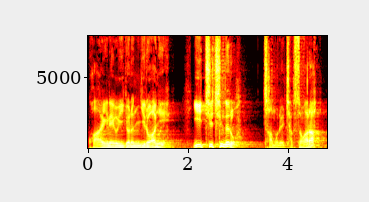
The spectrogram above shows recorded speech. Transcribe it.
과인의 의견은 이러하니 이 지침대로 자문을 작성하라.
